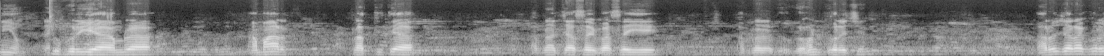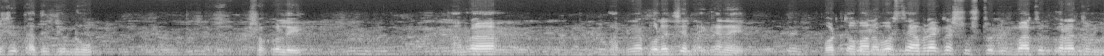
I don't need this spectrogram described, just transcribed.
নিয়ম। শুক্রিয়া, আমরা আমার প্রার্থীতা আপনার যাচাই বাছাইয়ে আপনার গ্রহণ করেছেন। আরও যারা করেছেন তাদের জন্য সকলেই। আমরা, আপনারা বলেছেন এখানে, বর্তমান অবস্থায় আমরা একটা সুষ্ঠু নির্বাচন করার জন্য,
